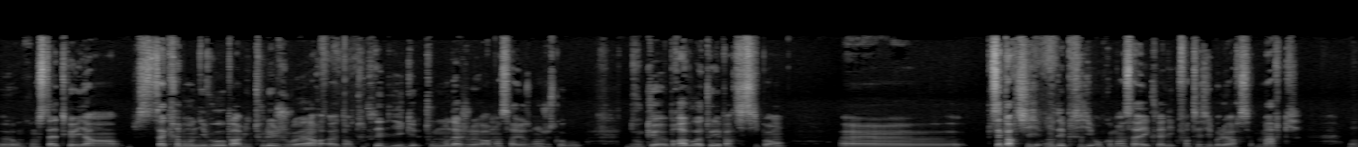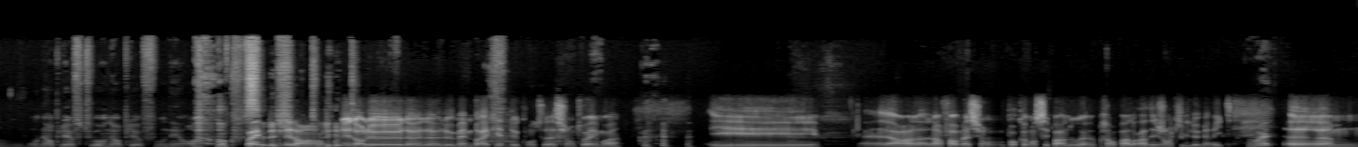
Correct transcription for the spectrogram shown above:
Euh, on constate qu'il y a un sacré bon niveau parmi tous les joueurs dans toutes les ligues. Tout le monde a joué vraiment sérieusement jusqu'au bout. Donc bravo à tous les participants. c'est parti, on déplie. On commence avec la Ligue Fantasy Bowlers. Marc, on, est en playoff, on est en playoff, on est en, on est dans, on est dans le, le, même bracket de consolation, toi et moi. et alors, l'information, pour commencer par nous, après on parlera des gens qui le méritent. Euh,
